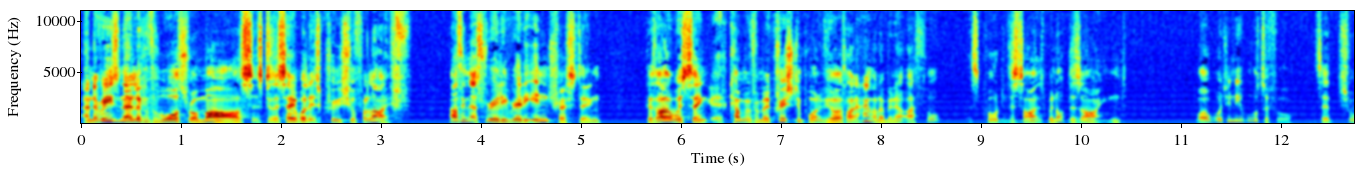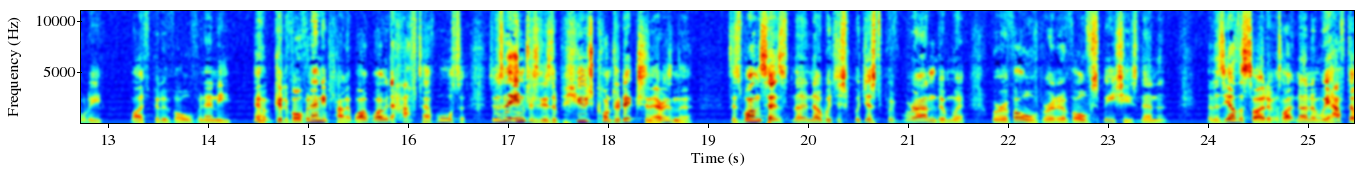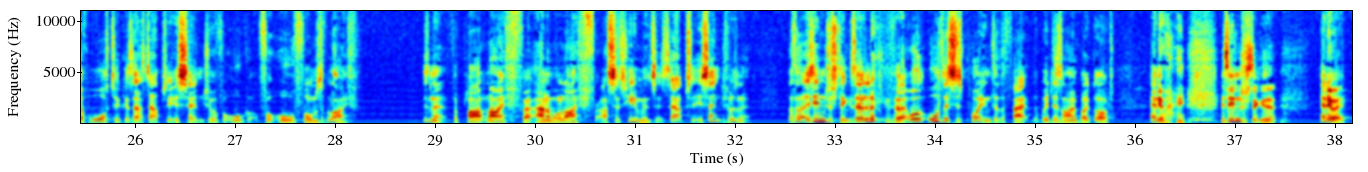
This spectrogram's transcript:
And the reason they're looking for water on Mars is because they say, well, it's crucial for life. I think that's really, really interesting because I always think, uh, coming from a Christian point of view, I was like, hang on a minute, I thought, it's according to science, we're not designed. Well, what do you need water for? I said, surely life could evolve in any, you know, could evolve in any planet. Why, why would it have to have water? So isn't it interesting? There's a huge contradiction there, isn't there? There's one says, no, no, we're just, we're just we're random, we're, we're evolved, we're an evolved species. And then, then there's the other side of it, it's like, no, no, we have to have water because that's absolutely essential for all, for all forms of life. Isn't it? For plant life, for animal life, for us as humans. It's absolutely essential, isn't it? Thought it's interesting because they're looking for that. All, all this is pointing to the fact that we're designed by God. Anyway, it's interesting, isn't it? Anyway,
